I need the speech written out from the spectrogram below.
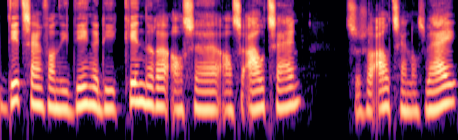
dit zijn van die dingen die kinderen, als ze, als ze oud zijn, als ze zo oud zijn als wij,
